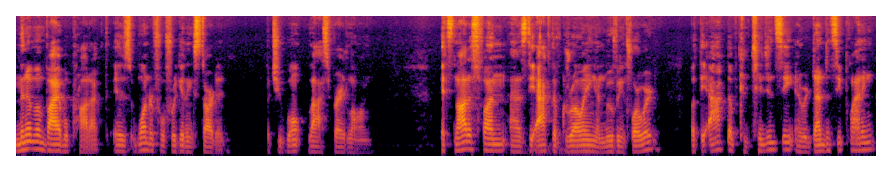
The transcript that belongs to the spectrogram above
Minimum viable product is wonderful for getting started, but you won't last very long. It's not as fun as the act of growing and moving forward, but the act of contingency and redundancy planning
